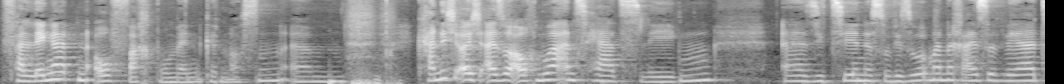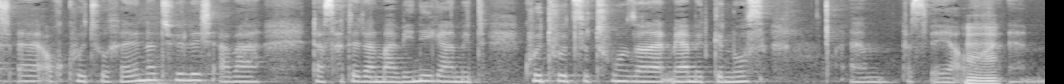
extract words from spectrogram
verlängerten Aufwachmoment genossen. Ähm, kann ich euch also auch nur ans Herz legen. Äh, Sizilien ist sowieso immer eine Reise wert, äh, auch kulturell natürlich, aber das hatte dann mal weniger mit Kultur zu tun, sondern mehr mit Genuss, ähm, was wir ja auch mhm. ähm,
